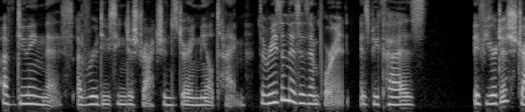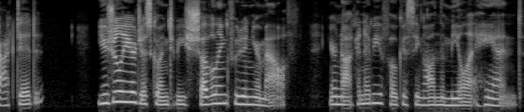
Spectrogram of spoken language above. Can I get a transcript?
of doing this, of reducing distractions during mealtime. The reason this is important is because if you're distracted, usually you're just going to be shoveling food in your mouth. You're not going to be focusing on the meal at hand.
